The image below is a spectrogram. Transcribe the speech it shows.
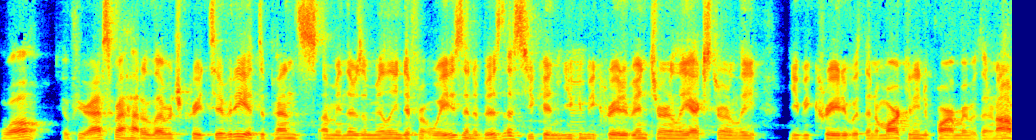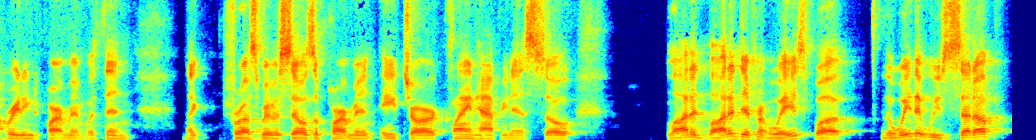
well if you're asking about how to leverage creativity it depends. I mean there's a million different ways in a business. You can mm-hmm. you can mm-hmm. be creative internally externally you be creative within a marketing department, within an operating department, within like for us, we have a sales department, HR, client happiness. So a lot of lot of different ways, but the way that we've set up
